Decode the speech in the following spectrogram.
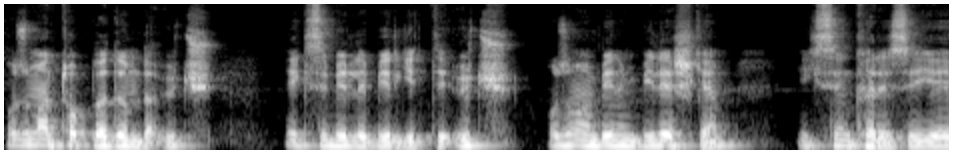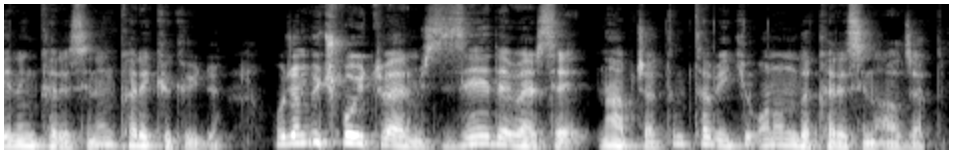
O zaman topladığımda 3. Eksi 1 ile 1 gitti 3. O zaman benim bileşkem x'in karesi y'nin karesinin kareköküydü. Hocam 3 boyut vermiş. Z de verse ne yapacaktım? Tabii ki onun da karesini alacaktım.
